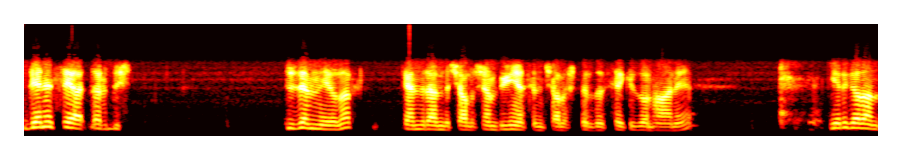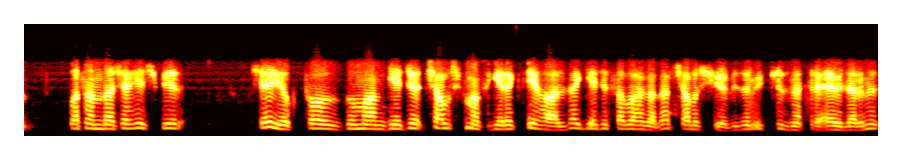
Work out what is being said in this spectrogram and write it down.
deniz seyahatleri düş düzenliyorlar kendilerinde çalışan bünyesini çalıştırdı 8-10 haneye. Geri kalan vatandaşa hiçbir şey yok. Toz, duman, gece çalışması gerektiği halde gece sabaha kadar çalışıyor. Bizim 300 metre evlerimiz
